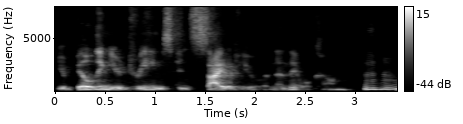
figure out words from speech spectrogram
you're building your dreams inside of you, and then they will come. Mm-hmm.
